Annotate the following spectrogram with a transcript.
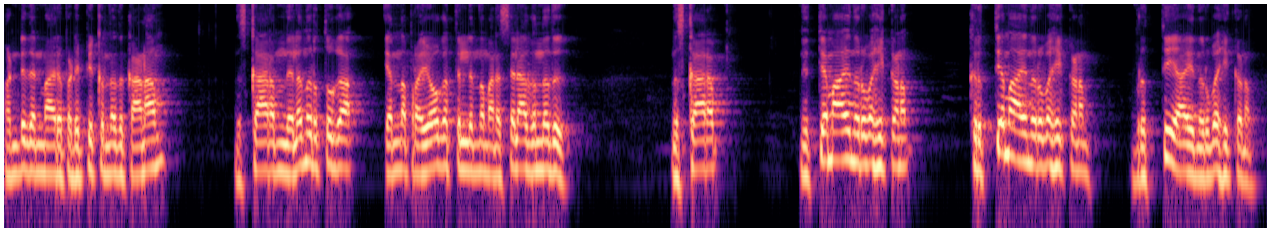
പണ്ഡിതന്മാർ പഠിപ്പിക്കുന്നത് കാണാം. നിസ്കാരം നിലനിർത്തുക എന്ന പ്രയോഗത്തിൽ നിന്ന് മനസ്സിലാകുന്നത് നിസ്കാരം നിത്യമായി നിർവഹിക്കണം കൃത്യമായി നിർവഹിക്കണം വൃത്തിയായി നിർവഹിക്കണം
